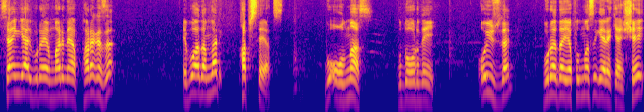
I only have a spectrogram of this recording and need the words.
sen gel buraya marina yap, para kazan. E bu adamlar hapiste yatsın. Bu olmaz. Bu doğru değil. O yüzden burada yapılması gereken şey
